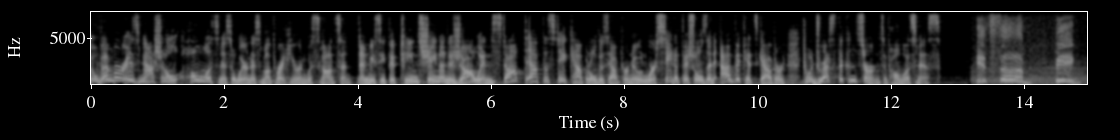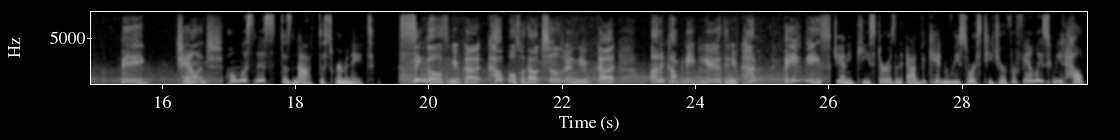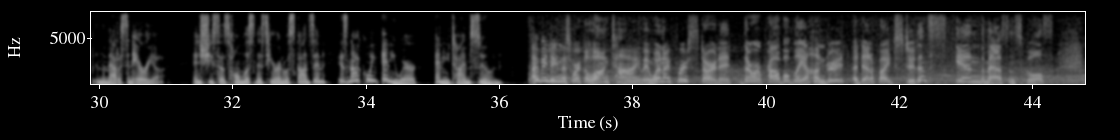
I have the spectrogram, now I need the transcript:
November is National Homelessness Awareness Month right here in Wisconsin. NBC 15's Shayna Najawin stopped at the state capitol this afternoon where state officials and advocates gathered to address the concerns of homelessness. It's a big, big challenge. Homelessness does not discriminate. Singles, and you've got couples without children, you've got unaccompanied youth, and you've got babies. Janie Keister is an advocate and resource teacher for families who need help in the Madison area. And she says homelessness here in Wisconsin is not going anywhere anytime soon. I've been doing this work a long time, and when I first started, there were probably 100 identified students in the Madison schools.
